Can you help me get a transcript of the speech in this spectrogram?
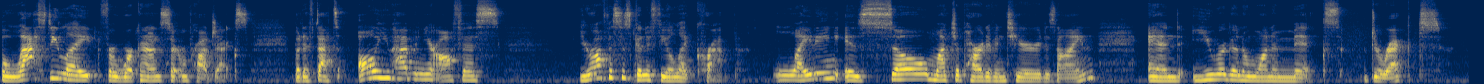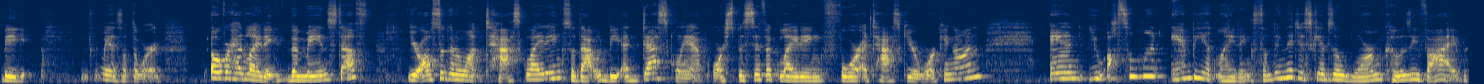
blasty light for working on certain projects. But if that's all you have in your office, your office is going to feel like crap. Lighting is so much a part of interior design, and you are going to want to mix direct, big, maybe that's not the word, Overhead lighting, the main stuff. You're also going to want task lighting, so that would be a desk lamp or specific lighting for a task you're working on. And you also want ambient lighting, something that just gives a warm, cozy vibe.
